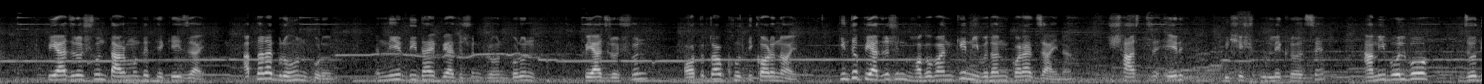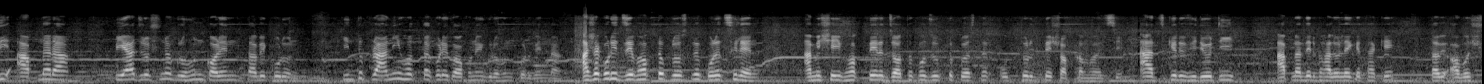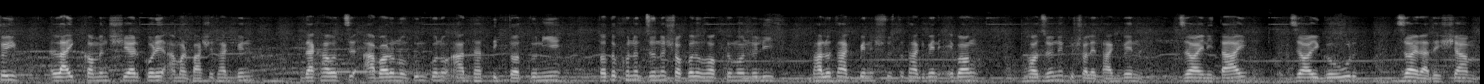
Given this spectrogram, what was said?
পেঁয়াজ, রসুন তার মধ্যে থেকেই যায়। আপনারা গ্রহণ করুন। নির্দ্বিধায় পেঁয়াজ, রসুন গ্রহণ করুন। পেঁয়াজ, রসুন অতটাও ক্ষতিকর নয়, কিন্তু পেঁয়াজ, রসুন ভগবানকে নিবেদন করা যায় না। শাস্ত্রে এর বিশেষ উল্লেখ রয়েছে। আমি বলব, যদি আপনারা পেঁয়াজ, রসুনও গ্রহণ করেন তবে করুন। কিন্তু প্রাণী হত্যা করে কখনোই গ্রহণ করবেন না। আশা করি যে ভক্ত প্রশ্ন করেছিলেন, আমি সেই ভক্তের যথোপযুক্ত প্রশ্নের উত্তর দিতে সক্ষম হয়েছি। আজকের ভিডিওটি আপনাদের ভালো লেগে থাকে, তবে অবশ্যই লাইক, কমেন্ট, শেয়ার করে আমার পাশে থাকবেন। দেখা হচ্ছে আবারও নতুন কোনো আধ্যাত্মিক তত্ত্ব নিয়ে। ততক্ষণের জন্য সকল ভক্তমণ্ডলী ভালো থাকবেন, সুস্থ থাকবেন এবং ভজনে কুশলে থাকবেন। জয় নিতাই, জয় গৌর জয় রাধেশ্যাম।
